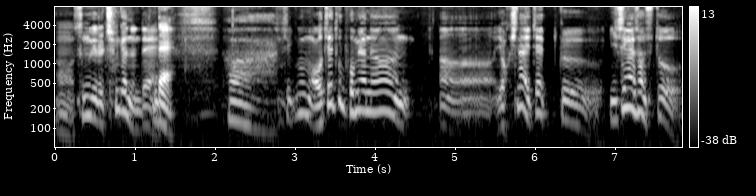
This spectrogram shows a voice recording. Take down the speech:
어, 승리를 챙겼는데 네. 아, 지금 어제도 보면은 어, 역시나 이제 그 이승현 선수도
